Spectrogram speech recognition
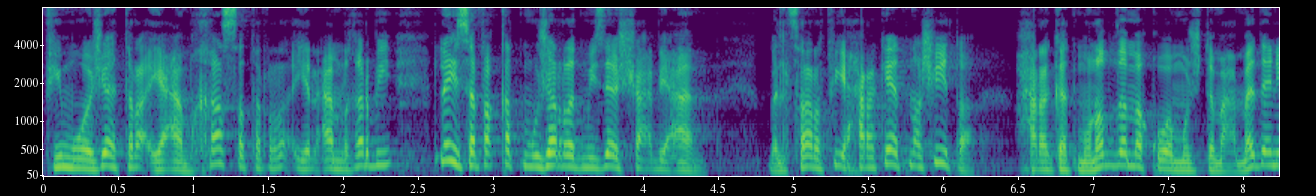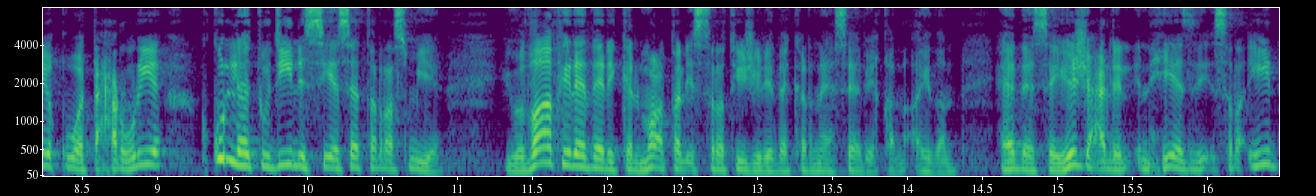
في مواجهة رأي عام خاصة الرأي العام الغربي ليس فقط مجرد مزاج شعبي عام بل صارت فيه حركات نشيطة حركات منظمة قوى مجتمع مدني قوى تحررية كلها تدين السياسات الرسمية. يضاف إلى ذلك المعطى الاستراتيجي اللي ذكرناه سابقا أيضا هذا سيجعل الانحياز لإسرائيل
